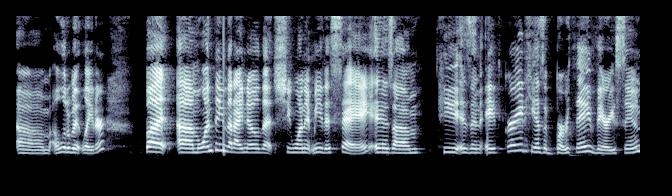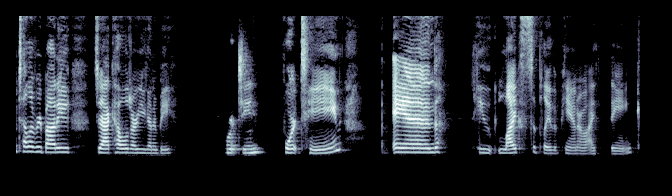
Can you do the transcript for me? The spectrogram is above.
um, a little bit later. But um, one thing that I know that she wanted me to say is um, he is in eighth grade. He has a birthday very soon. Tell everybody, Jack, how old are you going to be? 14. 14 and he likes to play the piano i think.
